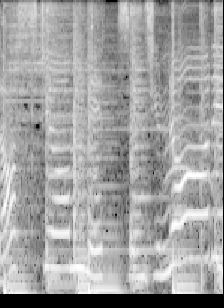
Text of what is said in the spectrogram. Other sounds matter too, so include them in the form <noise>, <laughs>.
lost your mittens, you naughty.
